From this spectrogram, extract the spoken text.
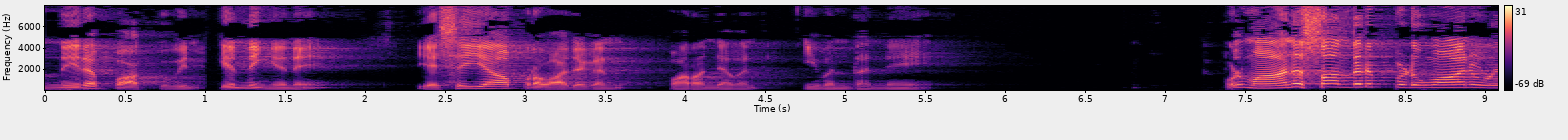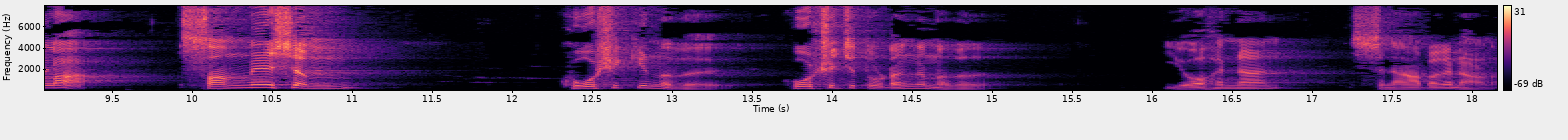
നിരപ്പാക്കുവിൻ എന്നിങ്ങനെ യശയ്യാ പ്രവാചകൻ പറഞ്ഞവൻ ഇവൻ തന്നെ. അപ്പോൾ മാനസാന്തരപ്പെടുവാനുള്ള സന്ദേശം ഘോഷിക്കുന്നത് ഘോഷിച്ചു തുടങ്ങുന്നത് യോഹന്നാൻ സ്നാപകനാണ്.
